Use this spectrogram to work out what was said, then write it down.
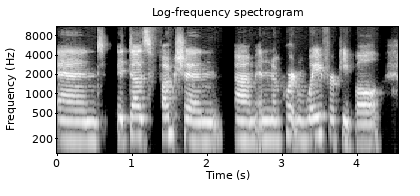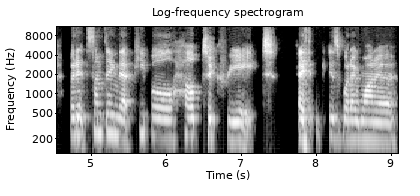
and it does function um, in an important way for people but it's something that people help to create i think is what i want to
